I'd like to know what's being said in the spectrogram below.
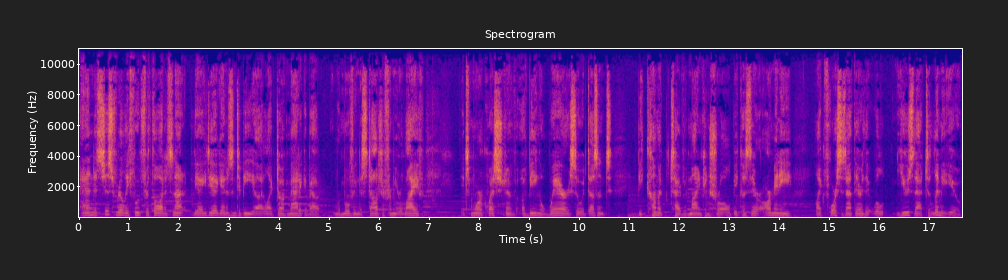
And it's just really food for thought. It's not, the idea again isn't to be uh, like dogmatic about removing nostalgia from your life it's more a question of, of being aware so it doesn't become a type of mind control because there are many like forces out there that will use that to limit you.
